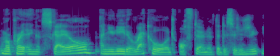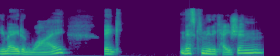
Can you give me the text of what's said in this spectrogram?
and operating at scale, and you need a record often of the decisions you made and why, I think miscommunication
